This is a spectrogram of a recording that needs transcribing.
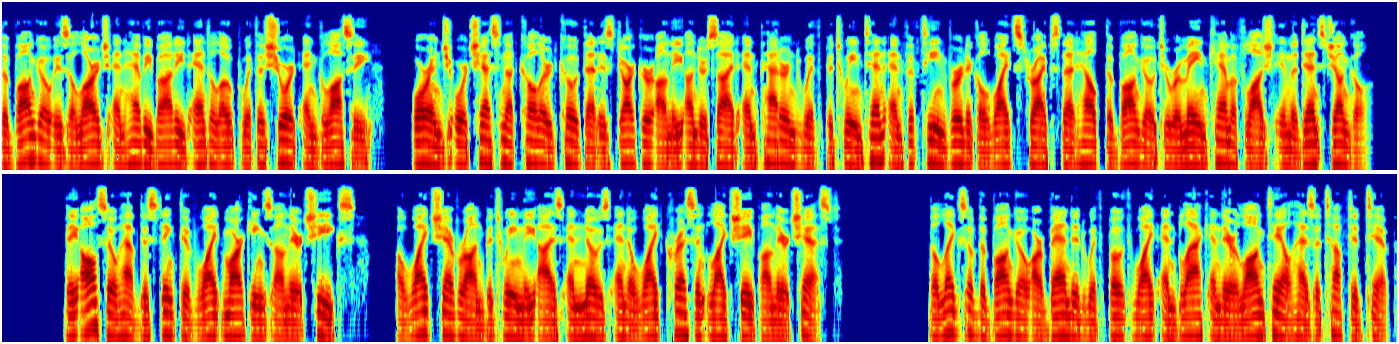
The bongo is a large and heavy-bodied antelope with a short and glossy, orange or chestnut-colored coat that is darker on the underside and patterned with between 10 and 15 vertical white stripes that help the bongo to remain camouflaged in the dense jungle. They also have distinctive white markings on their cheeks, a white chevron between the eyes and nose and a white crescent-like shape on their chest. The legs of the bongo are banded with both white and black and their long tail has a tufted tip.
